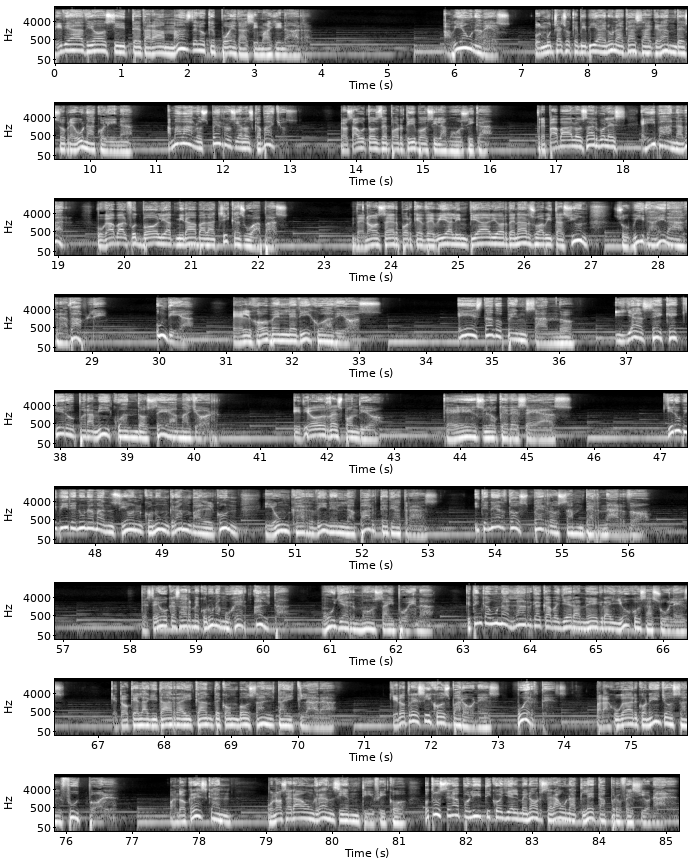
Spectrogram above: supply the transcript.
Pide a Dios y te dará más de lo que puedas imaginar. Había una vez un muchacho que vivía en una casa grande sobre una colina. Amaba a los perros y a los caballos, los autos deportivos y la música. Trepaba a los árboles e iba a nadar. Jugaba al fútbol y admiraba a las chicas guapas. De no ser porque debía limpiar y ordenar su habitación, su vida era agradable. Un día, el joven le dijo a Dios, He estado pensando y ya sé qué quiero para mí cuando sea mayor. Y Dios respondió, ¿qué es lo que deseas? Quiero vivir en una mansión con un gran balcón y un jardín en la parte de atrás, y tener dos perros San Bernardo. Deseo casarme con una mujer alta, muy hermosa y buena, que tenga una larga cabellera negra y ojos azules, que toque la guitarra y cante con voz alta y clara. Quiero tres hijos varones, fuertes, para jugar con ellos al fútbol. Cuando crezcan, uno será un gran científico, otro será político y el menor será un atleta profesional.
